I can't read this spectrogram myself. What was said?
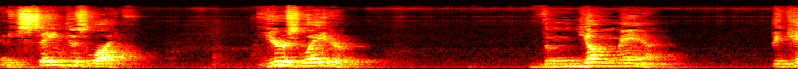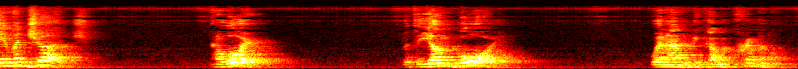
And he saved his life years later the young man became a judge and a lawyer. But the young boy went on to become a criminal.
